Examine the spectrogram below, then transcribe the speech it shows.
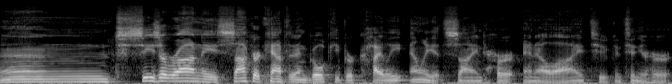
And Caesar Rodney's soccer captain and goalkeeper Kylie Elliott signed her NLI to continue her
